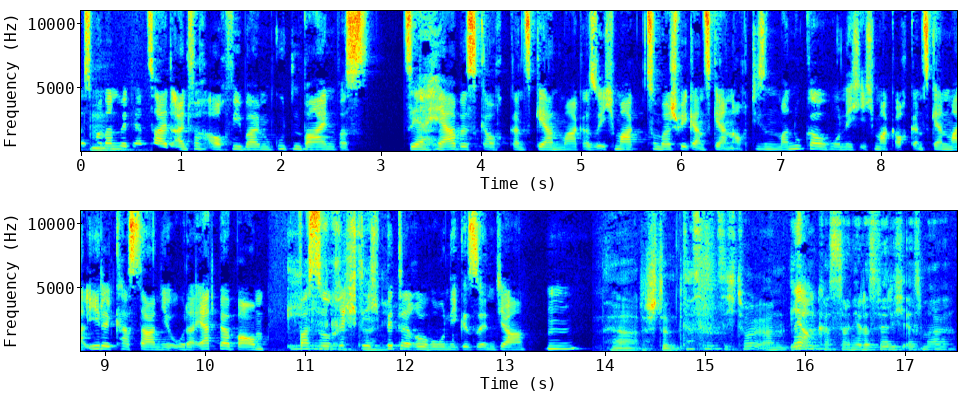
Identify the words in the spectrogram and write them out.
dass man dann mm. mit der Zeit einfach auch wie beim guten Wein was sehr herbes auch ganz gern mag. Also ich mag zum Beispiel ganz gern auch diesen Manuka-Honig. Ich mag auch ganz gern mal Edelkastanie oder Erdbeerbaum, was so richtig bittere Honige sind, ja. Mhm. Ja, das stimmt. Das hört sich toll an. Edelkastanie, ja. das werde ich erstmal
